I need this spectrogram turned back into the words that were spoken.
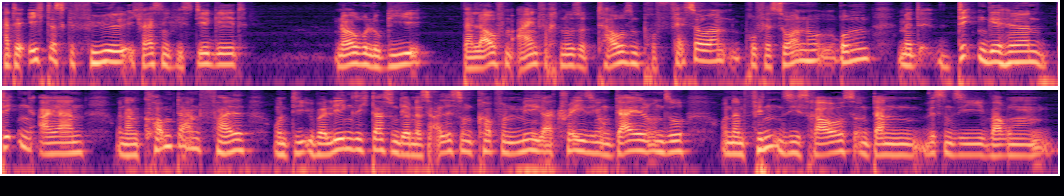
hatte ich das Gefühl, ich weiß nicht, wie es dir geht, Neurologie, da laufen einfach nur so tausend Professoren, Professoren rum mit dicken Gehirn, dicken Eiern und dann kommt da ein Fall und die überlegen sich das und die haben das alles im Kopf und mega crazy und geil und so und dann finden sie es raus und dann wissen sie, warum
